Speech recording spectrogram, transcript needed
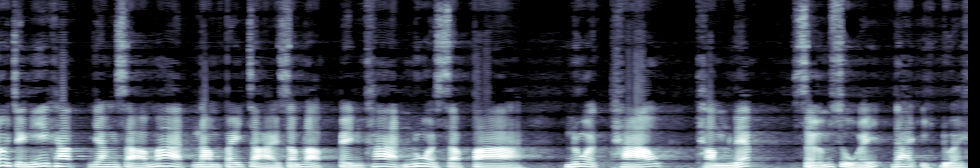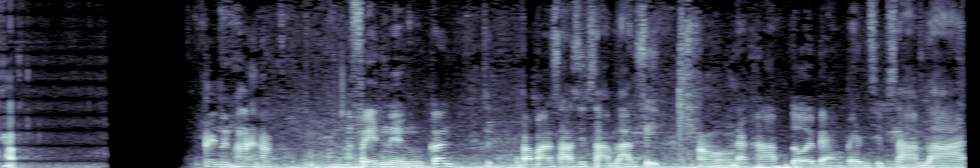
นอกจากนี้ครับยังสามารถนำไปจ่ายสำหรับเป็นค่านวดสปา นวดเท้าทำเล็บ เสริมสวยได้อีกด้วยครับเฟสหนึ่งเท่าไหร่ครับ เฟสหนึ่งก็ประมาณ 33 ล้านสิทธิ์ครับผม นะครับ โดยแบ่งเป็น 13 ล้าน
